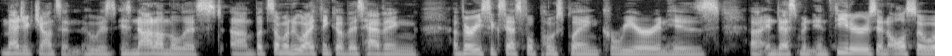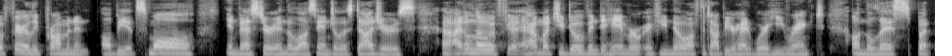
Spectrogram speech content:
Magic Johnson, who is is not on the list, um, but someone who I think of as having a very successful post playing career in his uh, investment in theaters, and also a fairly prominent, albeit small, investor in the Los Angeles Dodgers. Uh, I don't know if uh, how much you dove into him, or if you know off the top of your head where he ranked on the list, but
